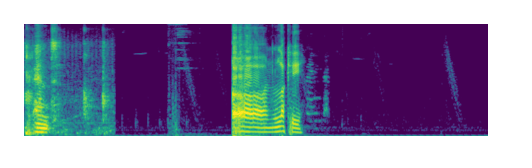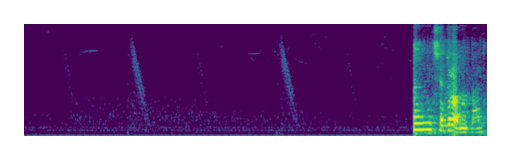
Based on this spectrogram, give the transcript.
And Oh, unlucky. Um, it's a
